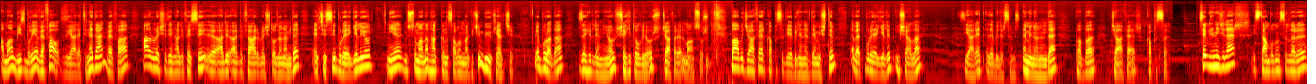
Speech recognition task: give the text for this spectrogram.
ama biz buraya vefa ziyareti. Neden? Vefa Harun Reşit'in halifesi, e, Halife Harun Reşit o dönemde elçisi buraya geliyor. Niye? Müslümanların hakkını savunmak için büyük elçi ve burada zehirleniyor, şehit oluyor Cafer el Mansur. Babı Cafer kapısı diye bilinir demiştim. Evet buraya gelip inşallah ziyaret edebilirsiniz. Eminönü'nde Baba Cafer kapısı. Sevgili dinleyiciler, İstanbul'un sırları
